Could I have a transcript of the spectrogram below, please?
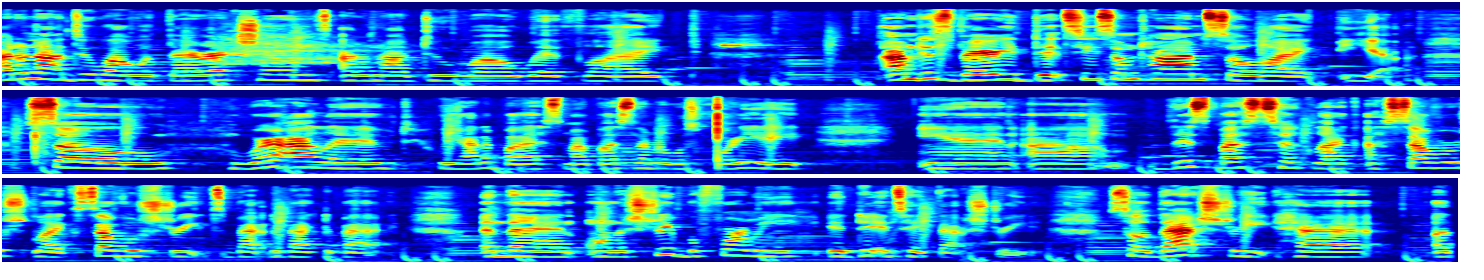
I do not do well with directions. I do not do well with like, I'm just very ditzy sometimes. So like, yeah. So where I lived, we had a bus. My bus number was 48 and um, this bus took like a several like several streets back to back to back and then on the street before me it didn't take that street so that street had a,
